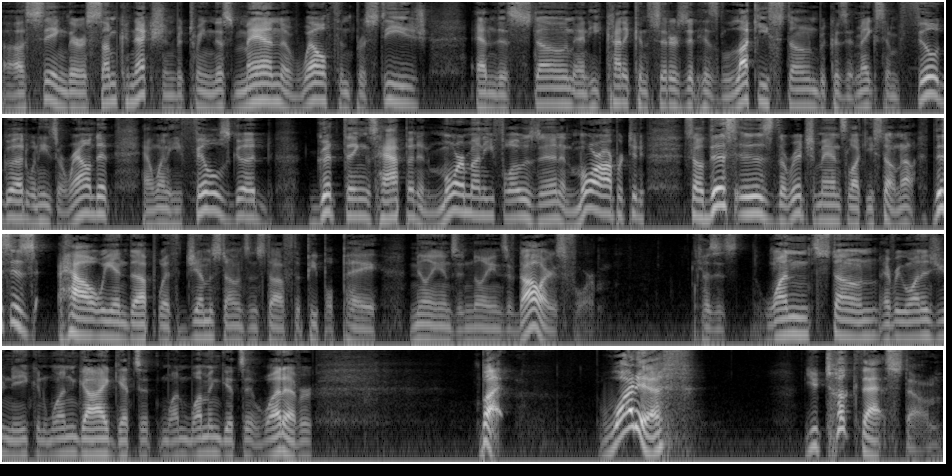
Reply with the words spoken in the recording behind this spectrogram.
uh, seeing there is some connection between this man of wealth and prestige and this stone. And he kind of considers it his lucky stone because it makes him feel good when he's around it. And when he feels good, good things happen and more money flows in and more opportunity. So this is the rich man's lucky stone. Now, this is how we end up with gemstones and stuff that people pay millions and millions of dollars for because it's one stone, everyone is unique, and one guy gets it, one woman gets it, whatever. But what if you took that stone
